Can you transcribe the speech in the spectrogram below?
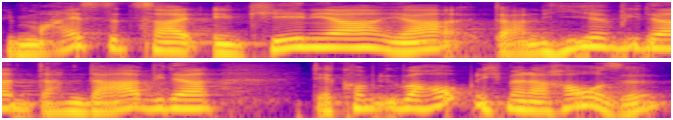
die meiste Zeit in Kenia, ja, dann hier wieder, dann da wieder. Der kommt überhaupt nicht mehr nach Hause.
